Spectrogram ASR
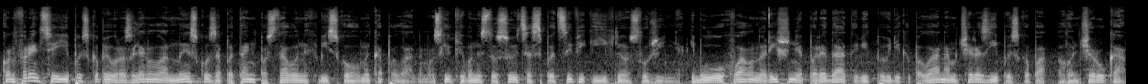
Конференція єпископів розглянула низку запитань, поставлених військовими капеланами, оскільки вони стосуються специфіки їхнього служіння, і було ухвалено рішення передати відповіді капеланам через єпископа Гончарука.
